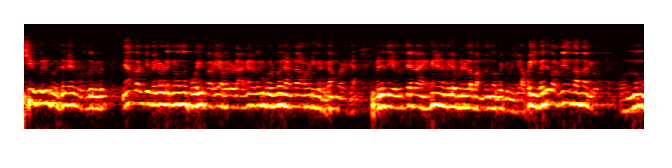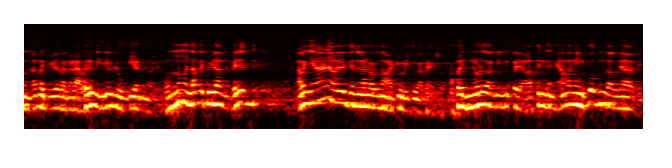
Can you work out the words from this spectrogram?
ഈ ഒരു വീടിനെ കൊടുത്തു ഞാൻ പറഞ്ഞു ഇവരോട് ഇങ്ങനെ പോയി പറയാം. അവരോട് അങ്ങനെ ഒരു പെണ്ണും രണ്ടാളും കൂടി എടുക്കാൻ പാടില്ല. ഇവരിത് എവിടുത്തേരാ എങ്ങനെയാണ് ഇവരെ മുന്നിലുള്ള ബന്ധം എന്നൊക്കെ ചോദിച്ചു. അപ്പൊ ഇവർ പറഞ്ഞത് എന്താണെന്നറിയോ? ഒന്നും ഉണ്ടാൻ പറ്റില്ല തങ്ങളെ അവർ വലിയൊരു ലോബിയാണെന്ന് പറയും. ഒന്നും ഉണ്ടാൻ പറ്റില്ല ഇവർ അപ്പൊ ഞാൻ അവരെ ചെന്ന് കണ്ട് അവിടെ നാട്ടി ഓടിച്ചു പറഞ്ഞു അപ്പൊ എന്നോട് പറഞ്ഞു ഇനിയിപ്പോ രാത്രി ഞാൻ പറഞ്ഞു എനിക്കൊന്നും ഉണ്ടാവില്ല. രാത്രി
